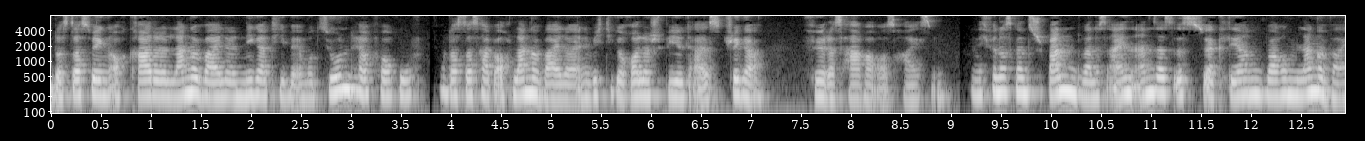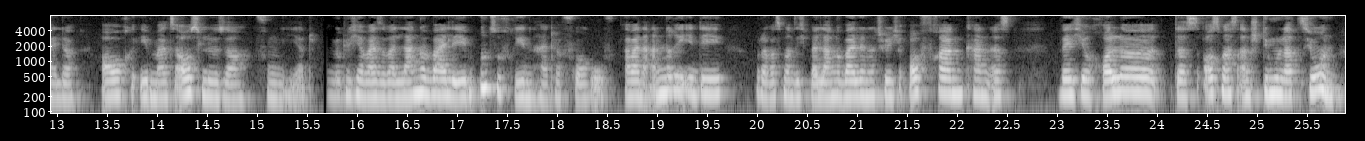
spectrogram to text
und dass deswegen auch gerade Langeweile negative Emotionen hervorruft und dass deshalb auch Langeweile eine wichtige Rolle spielt als Trigger für das Haare ausreißen. Und ich finde das ganz spannend, weil es ein Ansatz ist zu erklären, warum Langeweile auch eben als Auslöser fungiert. Möglicherweise weil Langeweile eben Unzufriedenheit hervorruft. Aber eine andere Idee oder was man sich bei Langeweile natürlich auch fragen kann, ist, welche Rolle das Ausmaß an Stimulation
